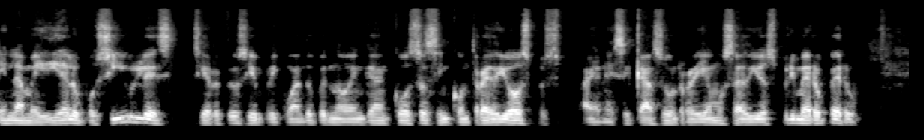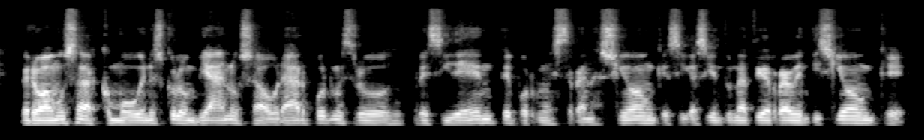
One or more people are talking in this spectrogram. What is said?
en la medida de lo posible, ¿cierto? Siempre y cuando pues no vengan cosas en contra de Dios, pues en ese caso honraríamos a Dios primero, pero, pero vamos a, como buenos colombianos, a orar por nuestro presidente, por nuestra nación, que siga siendo una tierra de bendición, que,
